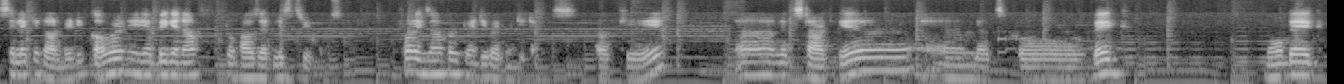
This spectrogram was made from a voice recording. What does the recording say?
selected already. Cover an area big enough to house at least three rooms. For example, 20 by 20 tiles. Okay. Uh, let's start here and let's go big. More big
